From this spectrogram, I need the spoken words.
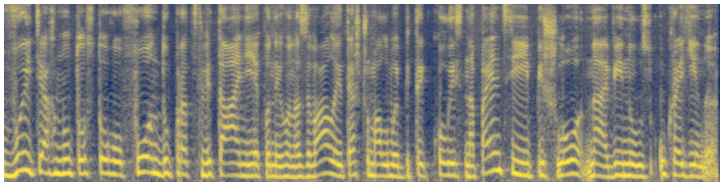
витягнуто з того фонду процвітання, як вони його називали, і те, що мало би піти колись на пенсії, пішло на війну з Україною.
